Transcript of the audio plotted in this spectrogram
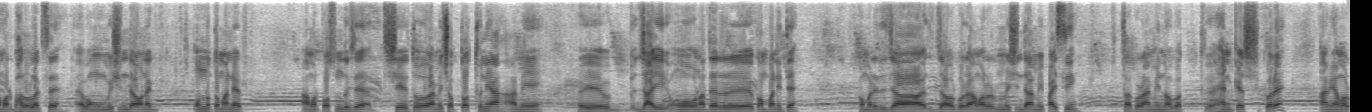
আমার ভালো লাগছে এবং মেশিনটা অনেক উন্নত মানের। আমার পছন্দ হয়েছে, সেহেতু আমি সব তথ্য নিয়ে আমি যাই ওনাদের কোম্পানিতে। কোম্পানিতে যা, যাওয়ার পরে আমার মেশিনটা আমি পাইছি। তারপর আমি নগদ হ্যান্ড ক্যাশ করে আমি আমার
